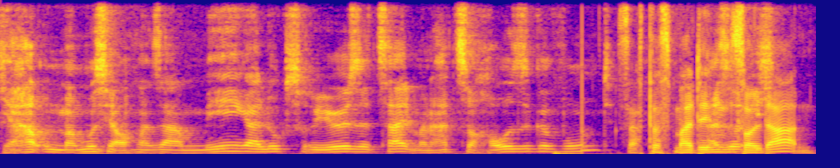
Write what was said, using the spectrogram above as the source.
Ja, und man muss ja auch mal sagen, mega luxuriöse Zeit. Man hat zu Hause gewohnt. Sag das mal den Also ich- Soldaten.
